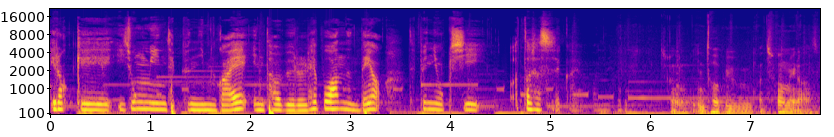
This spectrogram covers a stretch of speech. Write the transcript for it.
이렇게 이종민 대표님과의 인터뷰를 해보았는데요. 대표님 혹시 어떠셨을까요? 오늘? 인터뷰가 처음이라서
